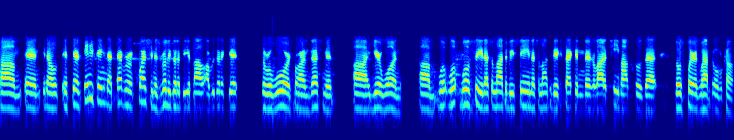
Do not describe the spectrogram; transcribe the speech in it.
Um, and, you know, if there's anything that's ever in question, it's really going to be about are we going to get the reward for our investment uh, year one? um, we'll, we'll, we'll see. That's a lot to be seen. That's a lot to be expected. And there's a lot of team obstacles that those players will have to overcome.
